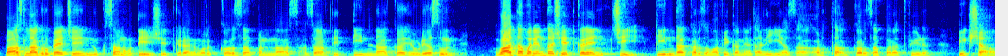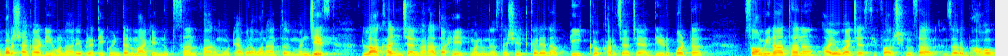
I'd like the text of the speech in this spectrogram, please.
पाच लाख रुपयाचे नुकसान होते. शेतकऱ्यांवर कर्ज पन्नास हजार ते तीन लाख एवढे असून व आतापर्यंत शेतकऱ्यांची तीनदा कर्जमाफी करण्यात आली. याचा अर्थ कर्ज परतफेडपेक्षा वर्षाकाठी होणारे प्रति क्विंटल मागे नुकसान फार मोठ्या प्रमाणात म्हणजेच लाखांच्या घरात आहेत. म्हणूनच शेतकऱ्याला पीक खर्चाच्या दीडपट स्वामीनाथन आयोगाच्या शिफारशीनुसार जर भाव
